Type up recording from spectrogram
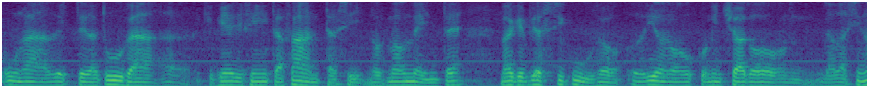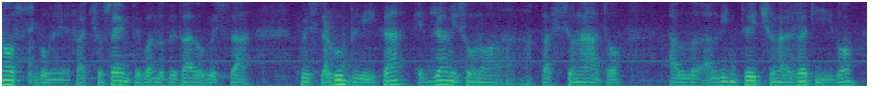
una letteratura eh, che viene definita fantasy normalmente, ma che vi assicuro, eh, io ho cominciato dalla sinossi come faccio sempre quando preparo questa, questa rubrica e già mi sono appassionato al, all'intreccio narrativo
